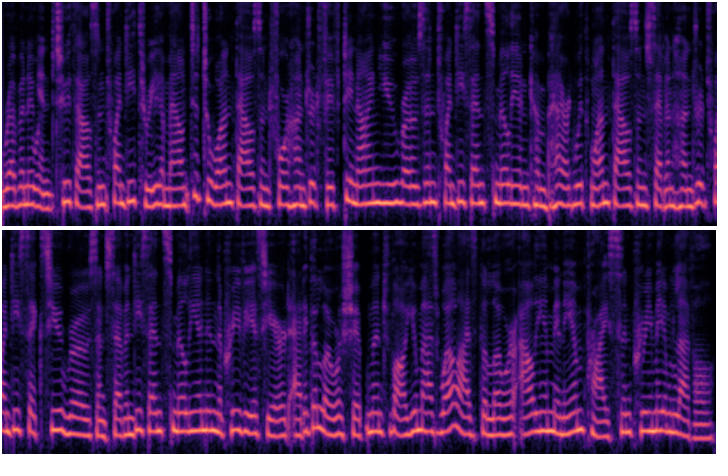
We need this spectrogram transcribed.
Revenue in 2023 amounted to 1,459 euros and 20 cents million compared with 1,726 euros and 70 cents million in the previous year added the lower shipment volume as well as the lower aluminium price and premium level.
